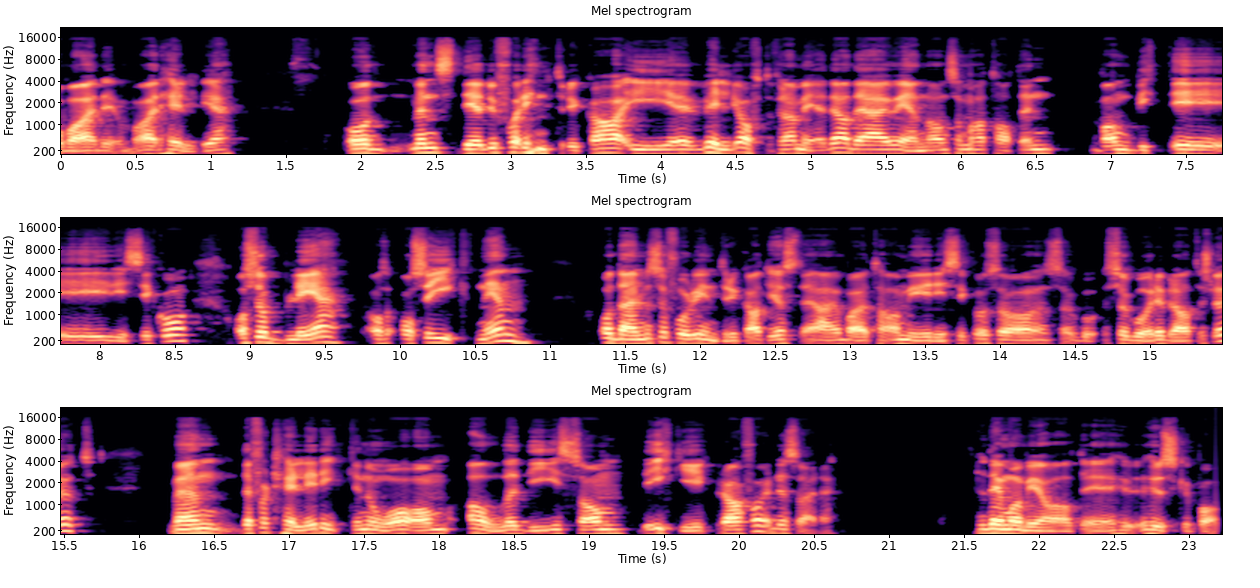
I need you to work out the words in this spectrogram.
og var, var, heldige. Og, mens det du får inntrykk av i, veldig ofte fra media, det er jo en av han som har tatt en vanvittig risiko, og så ble, og, og så gikk den inn. Og dermed så får du inntrykk av at jøss, det er jo bare å ta mye risiko, så, så, så, går det bra til slutt. Men det forteller ikke noe om alle de som det ikke gikk bra for, dessverre. Det må vi jo alltid huske på.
